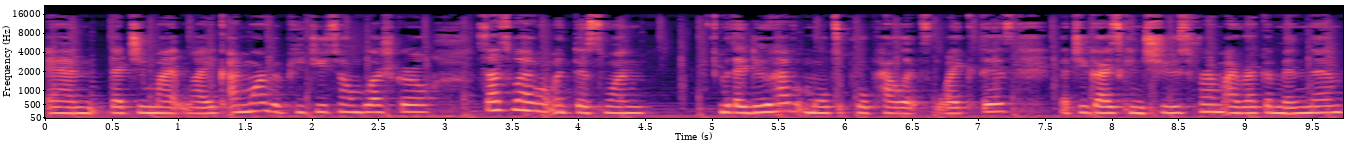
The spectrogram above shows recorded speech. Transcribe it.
and that you might like. I'm more of a peachy tone blush girl, so that's why I went with this one but they do have multiple palettes like this that you guys can choose from. I recommend them.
